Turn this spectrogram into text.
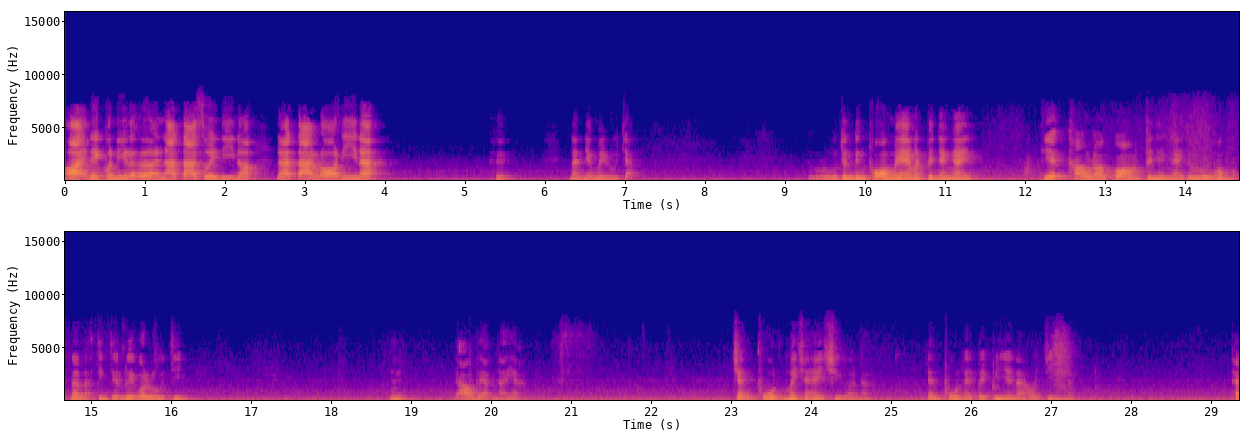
อ๋อเด็กคนนี้เหรอเออหน้าตาสวยดีเนาะหน้าตาหล่อดีนะ นั่นยังไม่รู้จัก รู้จนถึงพ่อแม่มันเป็นยังไง เทียบเขาเรากอมันเป็นยังไงต้องรู้ความหมดนั่นแหละจึงจะเรียกว่ารู้จริงจะเอาแบบไหนอะ ฉันพูดไม่ใช่ให้เชื่อนะฉันพูดให้ไปพิจารณาว่าจริงนะถ้า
